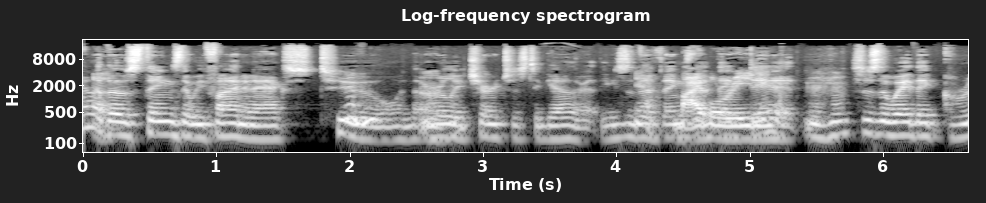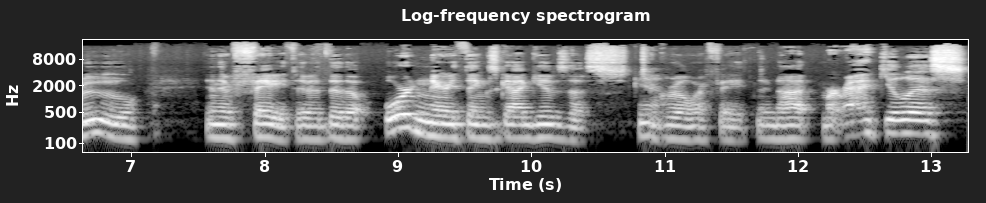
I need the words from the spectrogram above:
Kind of those things that we find in Acts 2 when the early churches together. These are Yeah, the things Bible that they reading. did. Mhm. This is the way they grew in their faith. They're, they're the ordinary things God gives us to Yeah. grow our faith. They're not miraculous.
